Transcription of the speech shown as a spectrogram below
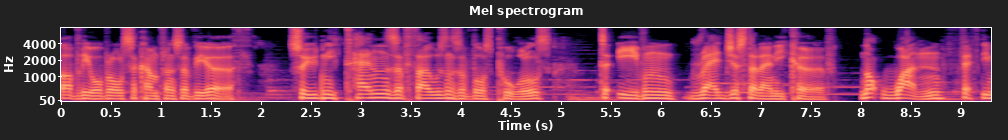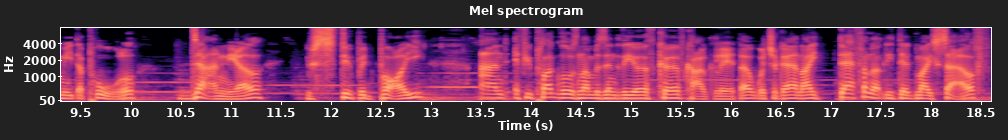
of the overall circumference of the Earth. So you'd need tens of thousands of those pools to even register any curve. Not one 50 meter pool. Daniel, you stupid boy. And if you plug those numbers into the Earth curve calculator, which again I definitely did myself,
